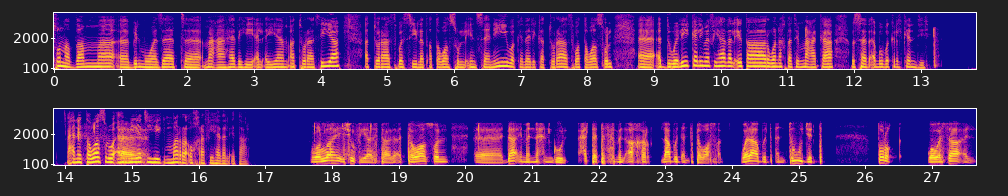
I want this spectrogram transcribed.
تنظم آه، بالموازاة آه، مع هذه الأيام التراثية. التراث وسيلة التواصل الإنساني وكذلك التراث والتواصل الدولي. كلمة في هذا الإطار ونختتم معك أستاذ أبو بكر الكندي. عن التواصل وأهميته آه مرة أخرى في هذا الإطار. والله شوف يا أستاذ التواصل آه دائما نحن نقول حتى تفهم الآخر لابد أن تتواصل ولابد أن توجد طرق ووسائل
